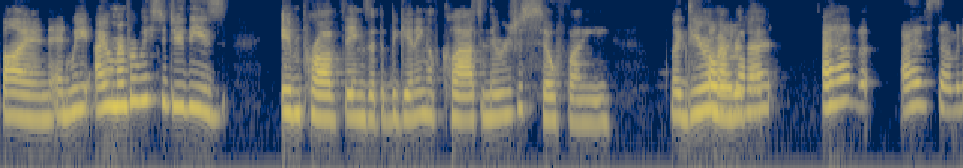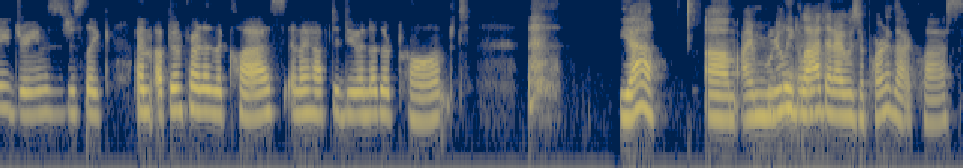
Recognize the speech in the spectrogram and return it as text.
fun. And we i remember we used to do these improv things at the beginning of class and they were just so funny. Like do you oh remember oh that? I have i have so many dreams. Just like i'm up in front of the class and i have to do another prompt. Yeah. Um, i'm really yeah. glad that i was a part of that class.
